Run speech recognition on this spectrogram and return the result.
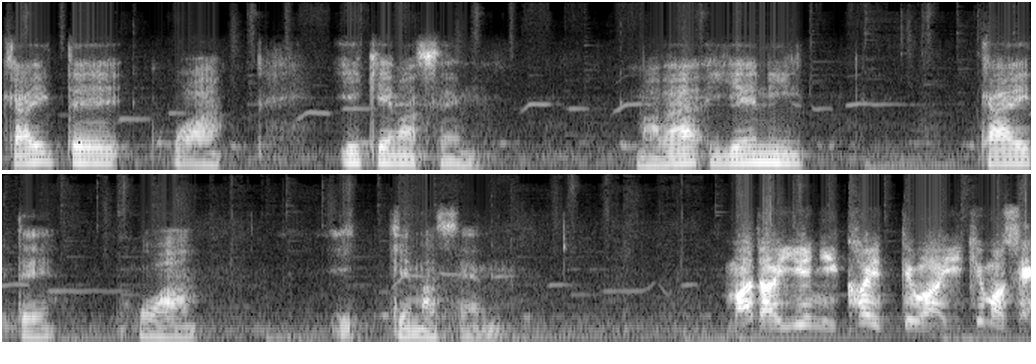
帰ってはいけません。まだ家に帰ってはいけません。まだ家に帰ってはいけません。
